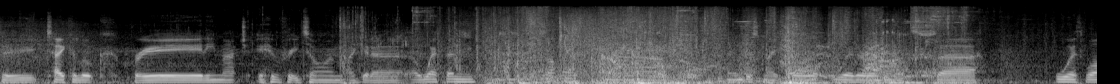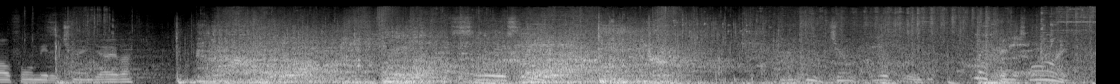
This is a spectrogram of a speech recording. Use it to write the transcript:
to take a look pretty much every time I get a, a weapon or something, uh, and just make sure whether or not it's uh, worthwhile for me to change over. Seriously. You jump every flipping time.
